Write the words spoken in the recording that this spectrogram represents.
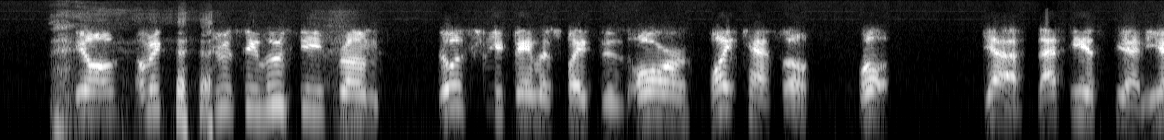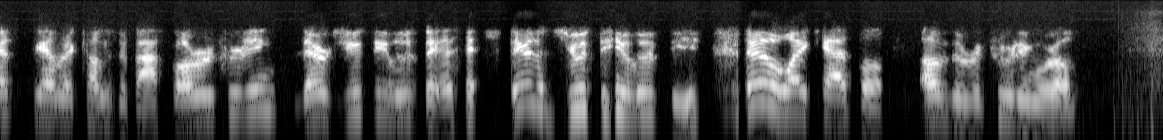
you know, going to Juicy Lucy from those three famous places, or White Castle. Well, yeah, that's ESPN. ESPN when it comes to basketball recruiting, they're Juicy Lucy. They're the Juicy Lucy. They're the White Castle of the recruiting world.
